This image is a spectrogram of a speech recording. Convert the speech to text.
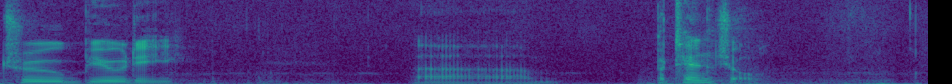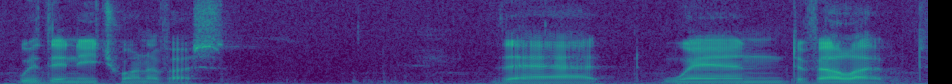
true beauty um, potential within each one of us that when developed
